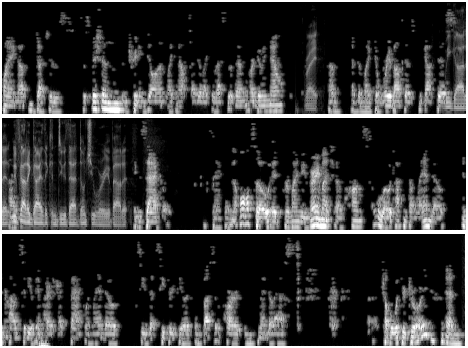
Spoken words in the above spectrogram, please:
playing up Dutch's suspicions and treating Dillon like an outsider like the rest of them are doing now. right. Um, as in like, don't worry about this, we got this. We got it. Uh, We've got a guy that can do that. Don't you worry about it. Exactly. Exactly. And also, it reminded me very much of Han Solo talking to Lando in Cloud City of Empire Strikes Back when Lando sees that C-3PO has been busted apart and Lando asks, uh, trouble with your droid? And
